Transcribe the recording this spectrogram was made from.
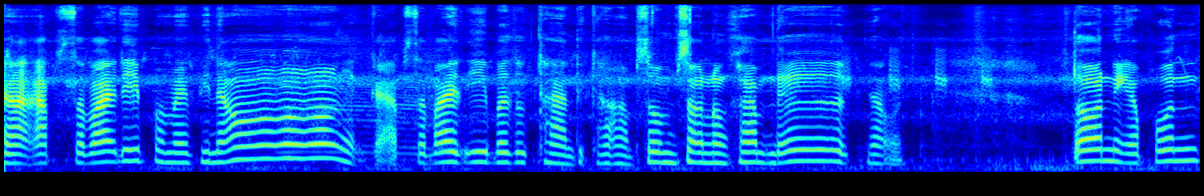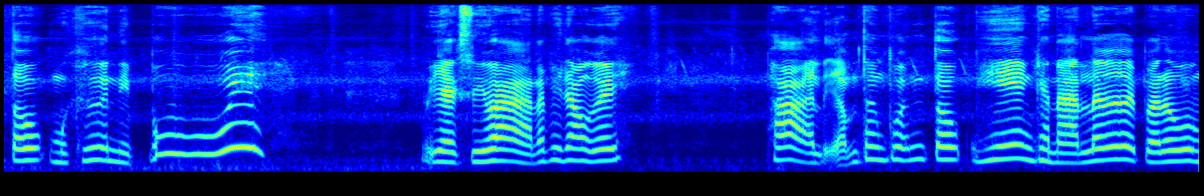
กราบสบายดีพ่อแม่พี่น้องกราบสบายดีบรรทุกทานที่ข้ามส้มซองน้องคำเด้อพี่น้องตอนนี้ก็พ้นตกเมื่อคืนนี่ปุ้ยบ่อยากสิว่านะพี่น้องเอ้ยผ้าเหลือมทั้งพ้นตกแห้งขนาดเลยปะลุง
